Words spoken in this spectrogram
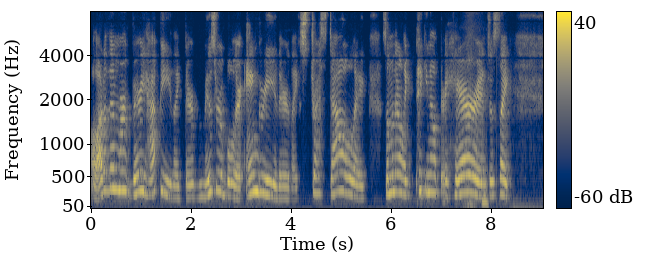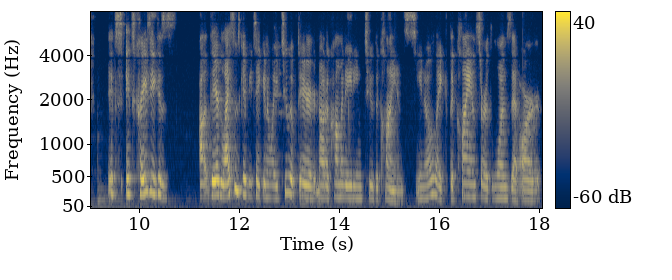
a lot of them aren't very happy. Like they're miserable, they're angry, they're like stressed out. Like some of them are like picking out their hair and just like it's it's crazy because uh, their license could be taken away too if they're not accommodating to the clients. You know, like the clients are the ones that are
